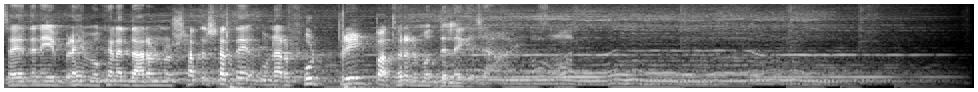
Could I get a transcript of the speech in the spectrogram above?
সাইয়েদানা ইব্রাহিম ওখানে দাঁড়ানোর সাথে সাথে উনার ফুটপ্রিন্ট পাথরের মধ্যে লেগে যায়।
